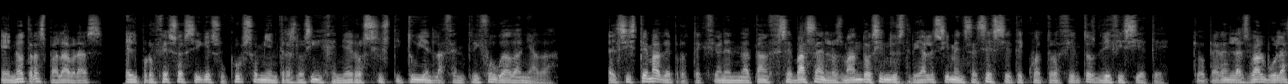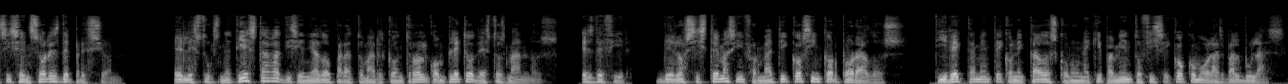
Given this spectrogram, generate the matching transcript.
En otras palabras, el proceso sigue su curso mientras los ingenieros sustituyen la centrífuga dañada. El sistema de protección en Natanz se basa en los mandos industriales Siemens S7417, que operan las válvulas y sensores de presión. El Stuxnet estaba diseñado para tomar el control completo de estos mandos, es decir, de los sistemas informáticos incorporados, directamente conectados con un equipamiento físico como las válvulas,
